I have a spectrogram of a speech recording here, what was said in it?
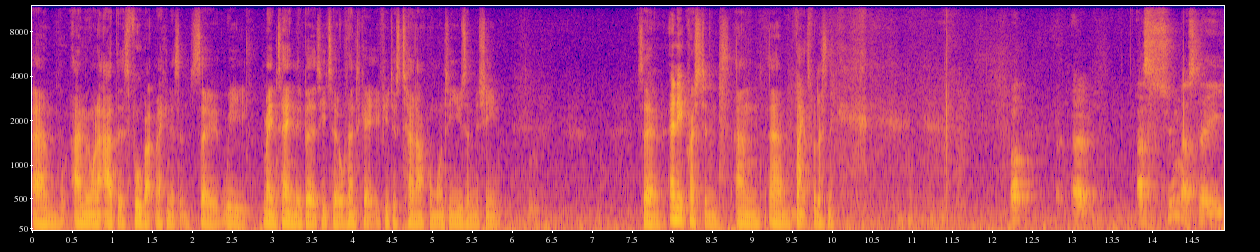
Um, and we want to add this fallback mechanism, so we maintain the ability to authenticate if you just turn up and want to use a machine. So, any questions? And um, thanks for listening. Well, uh, as soon as they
